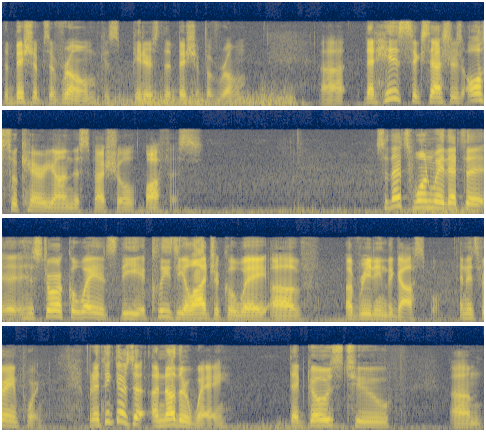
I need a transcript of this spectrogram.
the bishops of Rome, because Peter's the bishop of Rome, uh, that his successors also carry on this special office. So that's one way, that's a historical way, it's the ecclesiological way of of reading the gospel, and it's very important. But I think there's a, another way that goes to, um,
